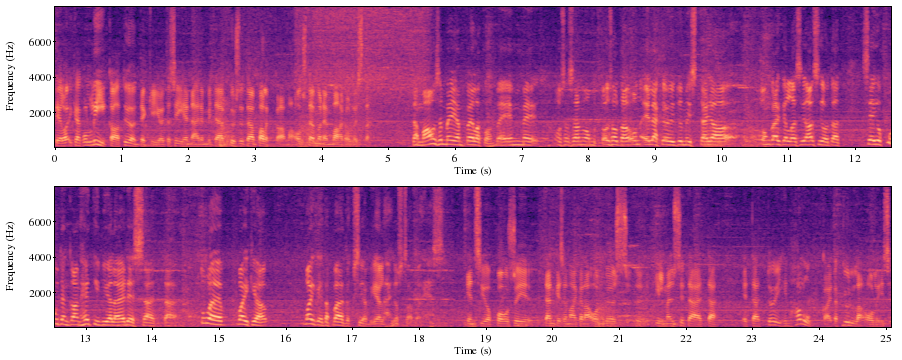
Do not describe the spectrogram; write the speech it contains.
teillä on ikään kuin liikaa työntekijöitä siihen nähden, mitä pystytään palkkaamaan. Onko tämmöinen mahdollista? Tämä on se meidän pelko. Me emme osaa sanoa, mutta toisaalta on eläköitymistä ja on kaikenlaisia asioita. Se ei ole kuitenkaan heti vielä edessä, että tulee vaikea, vaikeita päätöksiä vielä jossain vaiheessa. Ensio Pousi tämän kesän aikana on myös ilmennyt sitä, että että töihin halukkaita kyllä olisi.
